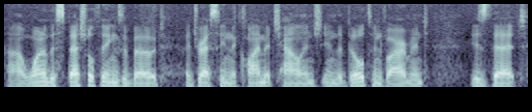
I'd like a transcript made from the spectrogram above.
Uh, one of the special things about addressing the climate challenge in the built environment is that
